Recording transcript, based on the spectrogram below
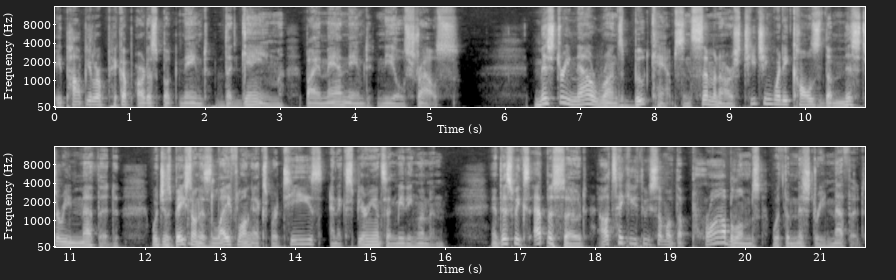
a popular pickup artist book named The Game by a man named Neil Strauss. Mystery now runs boot camps and seminars teaching what he calls the mystery method, which is based on his lifelong expertise and experience in meeting women. In this week's episode, I'll take you through some of the problems with the mystery method.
